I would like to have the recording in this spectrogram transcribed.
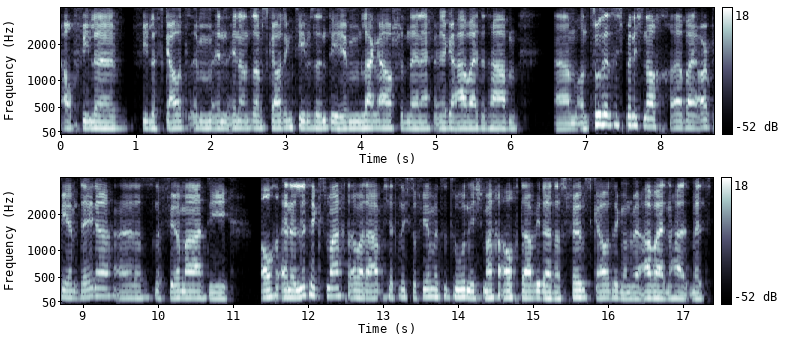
auch viele, viele Scouts im, in, in unserem Scouting-Team sind, die eben lange auch schon in der NFL gearbeitet haben. Ähm, und zusätzlich bin ich noch äh, bei RPM Data. Äh, das ist eine Firma, die auch Analytics macht, aber da habe ich jetzt nicht so viel mit zu tun. Ich mache auch da wieder das Film-Scouting und wir arbeiten halt mit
